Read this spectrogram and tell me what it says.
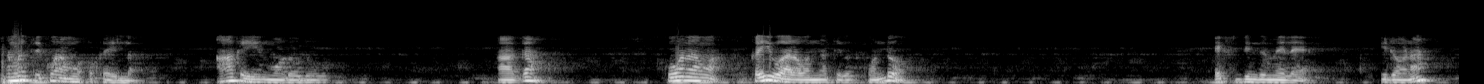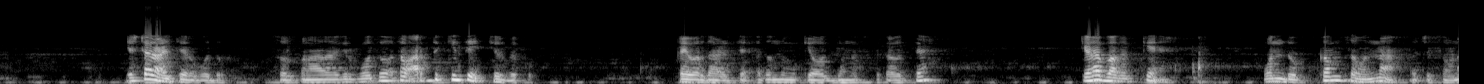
ನಮ್ಮಲ್ಲಿ ತ್ರಿಕೋನ ಮಾಪಕ ಇಲ್ಲ. ಆಗ ಏನು ಮಾಡೋದು? ಆಗ ಕೋನ ಕೈವಾರವನ್ನು ತೆಗೆದುಕೊಂಡು ಎಕ್ಸ್ ಬಿಂದು ಮೇಲೆ ಇಡೋಣ. ಎಷ್ಟರ ಅಳತೆ ಇರ್ಬೋದು? ಸ್ವಲ್ಪ ಆಗಿರ್ಬೋದು ಅಥವಾ ಅರ್ಧಕ್ಕಿಂತ ಹೆಚ್ಚಿರಬೇಕು. ಕೈವಾರದ ಅಳತೆ ಅದೊಂದು ಮುಖ್ಯವಾಗಿ ಗಮನಿಸಬೇಕಾಗುತ್ತೆ. ಕೆಳಭಾಗಕ್ಕೆ ಒಂದು ಕಂಸವನ್ನು ರಚಿಸೋಣ.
